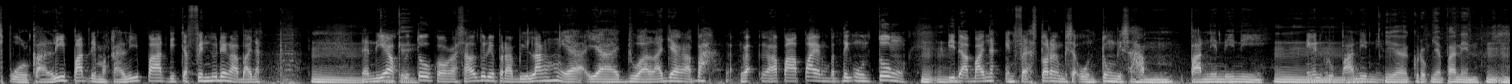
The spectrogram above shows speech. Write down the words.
10 kali lipat, 5 kali lipat. Di Cevin tuh dia nggak banyak Hmm, Dan dia oke. waktu itu kalau nggak salah tuh dia pernah bilang ya ya jual aja nggak apa nggak apa-apa yang penting untung. Mm-mm. Tidak banyak investor yang bisa untung di saham Panin ini. Hmm, Ini kan grup Panin ini. Iya, grupnya Panin. Mm-mm.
